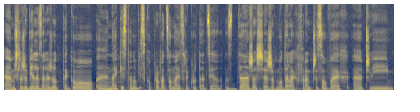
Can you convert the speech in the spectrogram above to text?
E, myślę, że wiele zależy od tego, e, na jakie stanowisko prowadzona jest rekrutacja. Zdarza się, że w modelach franczyzowych, e, czyli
